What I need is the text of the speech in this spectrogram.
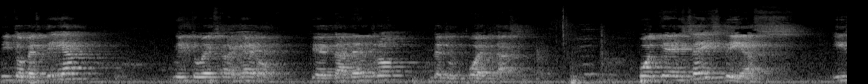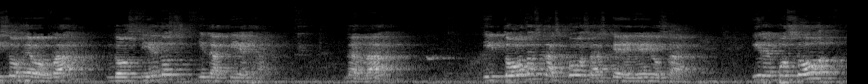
ni tu bestia, ni tu extranjero que está dentro de tus puertas. Porque en seis días hizo Jehová los cielos y la tierra, la mar y todas las cosas que en ellos hay. Y reposó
